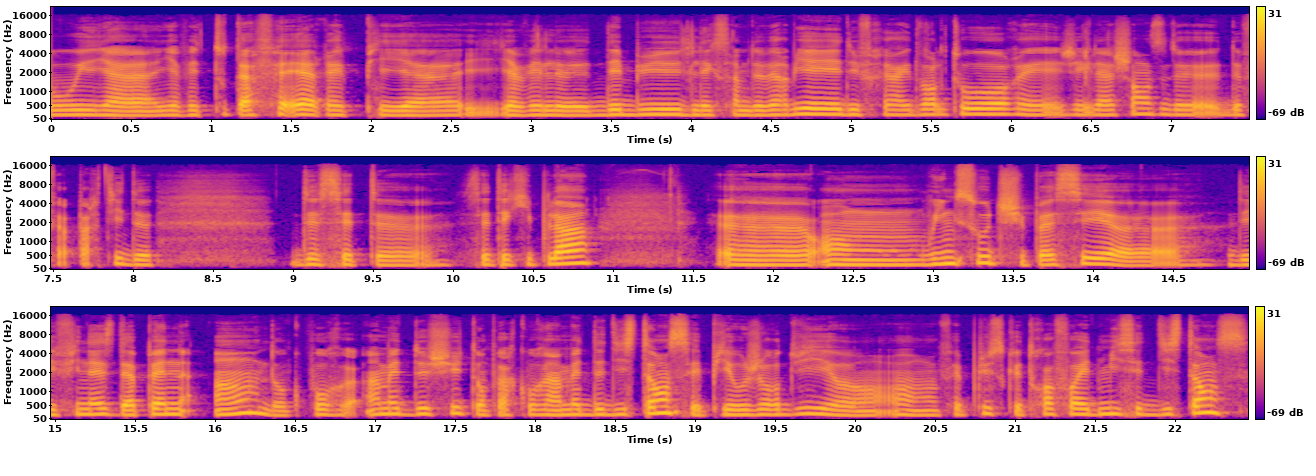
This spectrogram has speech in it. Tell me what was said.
où il y, avait tout à faire, et puis euh, il y avait le début de l'extrême de Verbier, du freeride World Tour, et j'ai eu la chance de faire partie de, de cette, euh, cette équipe-là. Euh, en wingsuit, je suis passée euh, des finesses d'à peine 1. Donc pour un mètre de chute, on parcourait un mètre de distance. Et puis aujourd'hui, on, fait plus que trois fois et demi cette distance.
